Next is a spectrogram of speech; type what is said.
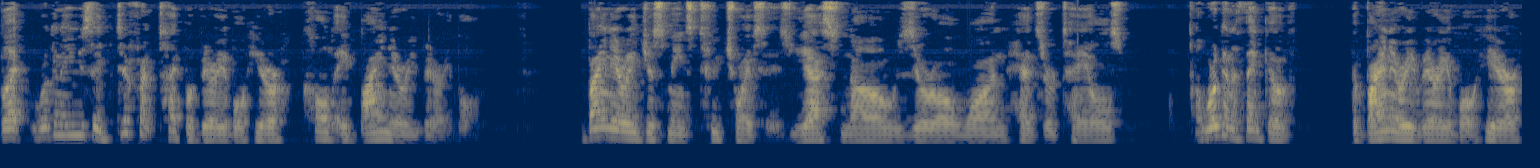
But we're going to use a different type of variable here called a binary variable. Binary just means two choices, yes, no, zero, one, heads or tails. We're going to think of the binary variable here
